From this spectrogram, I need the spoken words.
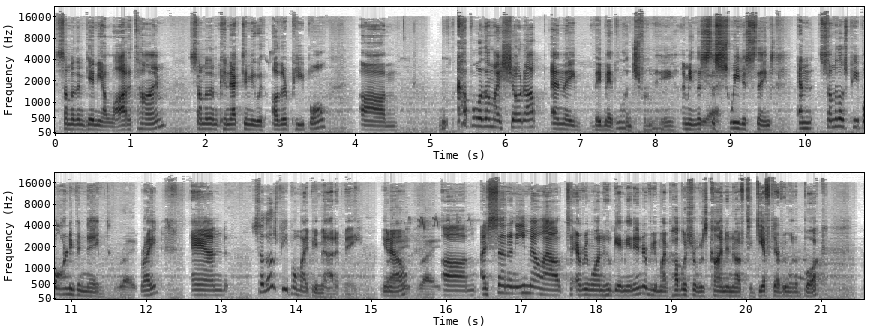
Some of them gave me a lot of time. Some of them connected me with other people. Um, a couple of them I showed up and they they made lunch for me. I mean, this is the sweetest things. And some of those people aren't even named, Right. right? And so those people might be mad at me, you know. Right. right. Um, I sent an email out to everyone who gave me an interview. My publisher was kind enough to gift everyone a book.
